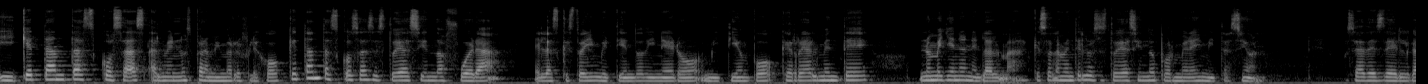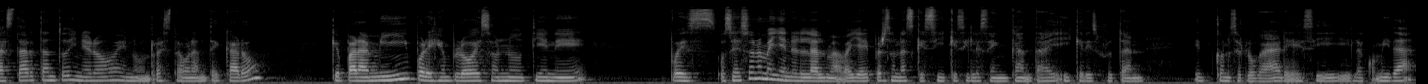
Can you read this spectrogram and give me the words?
y qué tantas cosas, al menos para mí me reflejó, qué tantas cosas estoy haciendo afuera en las que estoy invirtiendo dinero, mi tiempo, que realmente no me llenan el alma, que solamente los estoy haciendo por mera imitación. O sea, desde el gastar tanto dinero en un restaurante caro, que para mí, por ejemplo, eso no tiene, pues, o sea, eso no me llena el alma. Vaya, hay personas que sí, que sí les encanta y que disfrutan conocer lugares y la comida,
